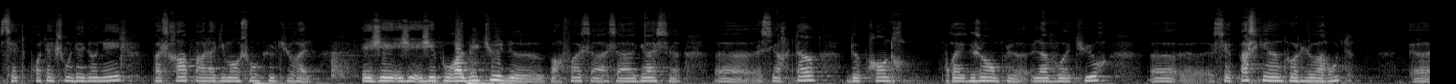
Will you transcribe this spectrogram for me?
Cette protection des données passera par la dimension culturelle. Et j'ai pour habitude, parfois ça, agace euh, certains, de prendre pour exemple la voiture. Euh, c'est parce qu'il y a un code de la route euh,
